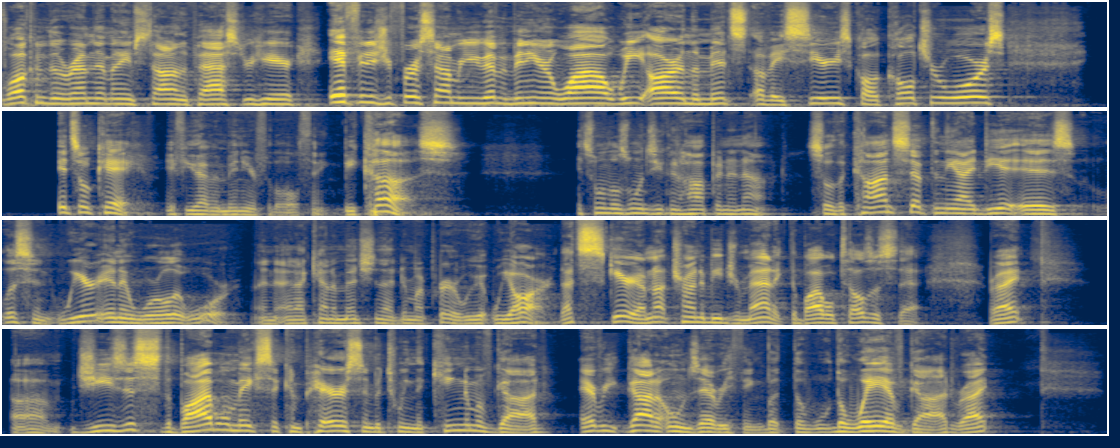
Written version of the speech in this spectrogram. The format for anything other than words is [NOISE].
Welcome to the Remnant. My name's Todd. I'm the pastor here. If it is your first time or you haven't been here in a while, we are in the midst of a series called Culture Wars. It's okay if you haven't been here for the whole thing because it's one of those ones you can hop in and out. So the concept and the idea is listen, we're in a world at war. And, and I kind of mentioned that during my prayer. We, we are. That's scary. I'm not trying to be dramatic. The Bible tells us that, right? Um, Jesus, the Bible makes a comparison between the kingdom of God, every God owns everything, but the, the way of God, right?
